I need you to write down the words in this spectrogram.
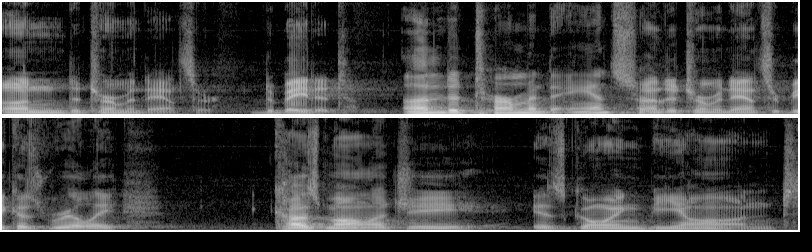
undetermined answer, debated. Undetermined answer. Undetermined answer, because really, cosmology is going beyond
